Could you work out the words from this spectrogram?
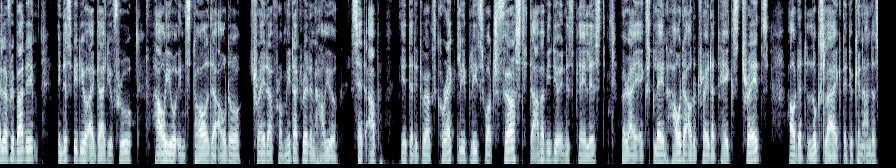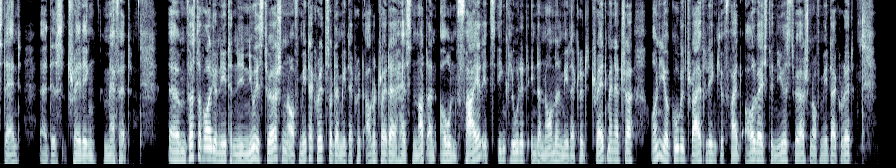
Hello everybody, in this video I guide you through how you install the Auto Trader from Metagrid and how you set up it that it works correctly. Please watch first the other video in this playlist where I explain how the Auto Trader takes trades, how that looks like, that you can understand uh, this trading method. Um, first of all, you need the newest version of Metagrid. So the Metagrid AutoTrader has not an own file. It's included in the normal Metagrid Trade Manager. On your Google Drive link, you find always the newest version of Metagrid.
